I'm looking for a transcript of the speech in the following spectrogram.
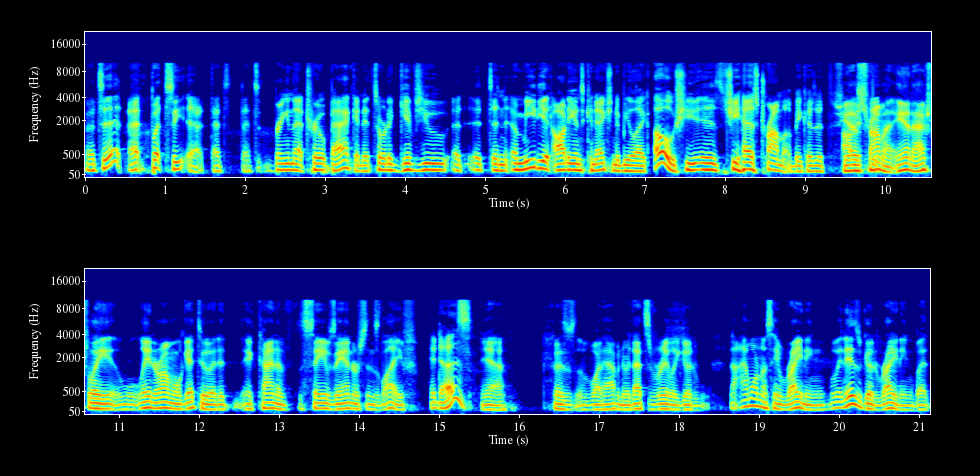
That's it. That, but see, that's that's bringing that trope back, and it sort of gives you a, it's an immediate audience connection to be like, oh, she is she has trauma because it's She has trauma, and actually later on we'll get to it. It it kind of saves Anderson's life. It does. Yeah, because of what happened to her. That's really good. Now, I want to say writing. Well, it is good writing, but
